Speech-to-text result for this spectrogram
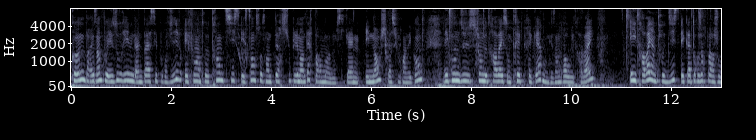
comme par exemple que les ouvriers ne gagnent pas assez pour vivre et font entre 36 et 160 heures supplémentaires par mois, donc ce qui est quand même énorme, je ne sais pas si vous vous rendez compte. Les conditions de travail sont très précaires, donc les endroits où ils travaillent. Et ils travaillent entre 10 et 14 heures par jour.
